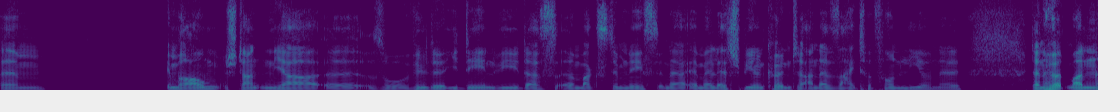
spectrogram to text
Ähm, Im Raum standen ja äh, so wilde Ideen wie, dass äh, Max demnächst in der MLS spielen könnte an der Seite von Lionel. Dann hört man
